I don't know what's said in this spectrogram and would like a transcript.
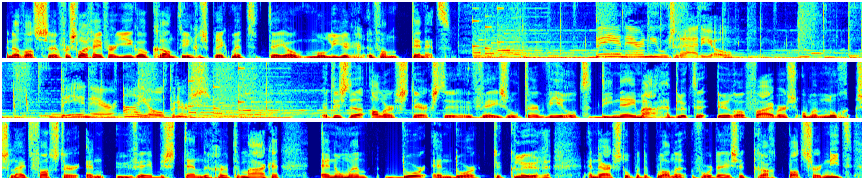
En dat was uh, verslaggever Jigo Krant in gesprek met Theo Molier van Tennet. BNR Nieuwsradio. BNR Eye-Openers. Het is de allersterkste vezel ter wereld, Dynema. Het lukte Eurofibers om hem nog slijtvaster en UV-bestendiger te maken en om hem door en door te kleuren. En daar stoppen de plannen voor deze krachtpatser niet.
